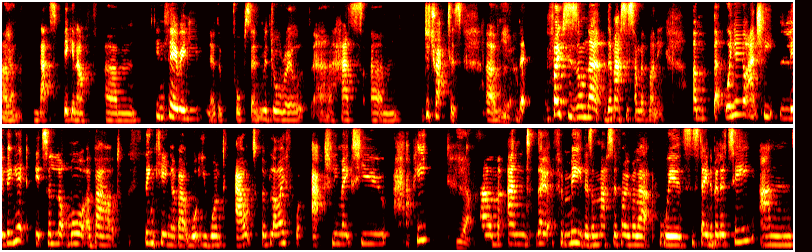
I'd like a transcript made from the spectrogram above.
um, yeah. that's big enough um, in theory, you know, the 4% withdrawal uh, has um, detractors um, yeah. that focuses on that, the massive sum of money. Um, but when you're actually living it, it's a lot more about thinking about what you want out of life, what actually makes you happy. Yeah. Um, and for me, there's a massive overlap with sustainability and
